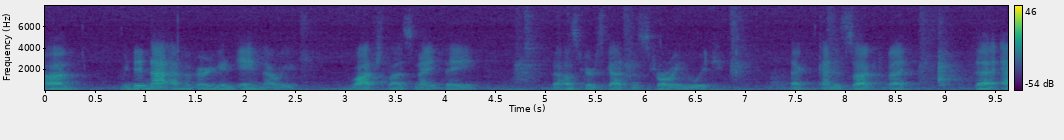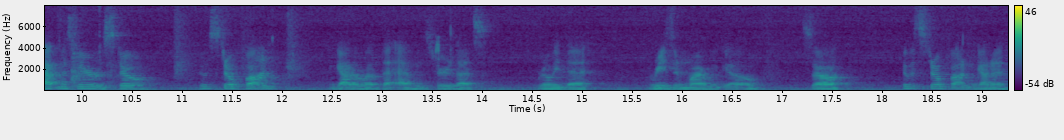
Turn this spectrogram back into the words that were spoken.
Uh, we did not have a very good game that we watched last night. They, the Huskers got destroyed, which that kind of sucked. But the atmosphere was still, it was still fun. You gotta love the atmosphere. That's really the reason why we go. So it was still fun. Gotta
